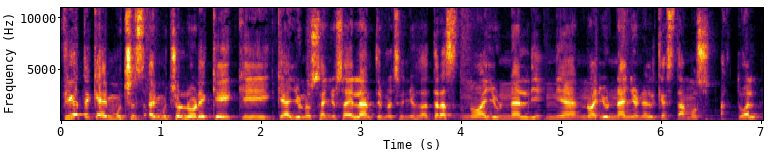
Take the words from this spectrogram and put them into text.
Fíjate que hay muchos, hay mucho lore que, que, que hay unos años adelante, unos años atrás. No hay una línea, no hay un año en el que estamos actual.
